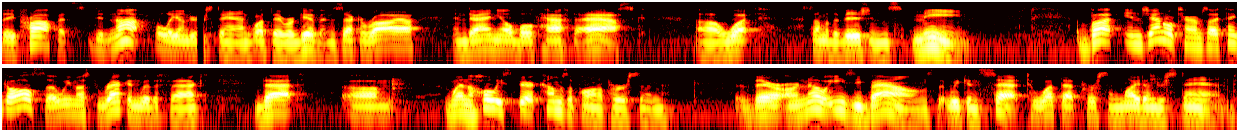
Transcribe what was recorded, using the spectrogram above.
the prophets did not fully understand what they were given. Zechariah and Daniel both have to ask uh, what some of the visions mean. But in general terms, I think also we must reckon with the fact that um, when the Holy Spirit comes upon a person, there are no easy bounds that we can set to what that person might understand.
